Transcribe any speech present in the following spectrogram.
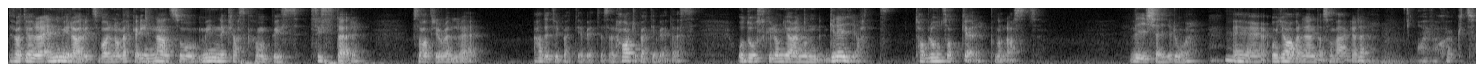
för att göra det ännu mer rörigt så var det någon vecka innan så min klasskompis syster som var tre år äldre hade typ 1 diabetes, eller har typ 1 diabetes. Och då skulle de göra någon grej att ta blodsocker på någon rast. Vi tjejer då. Eh, och jag var den enda som vägrade. Oj vad sjukt.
